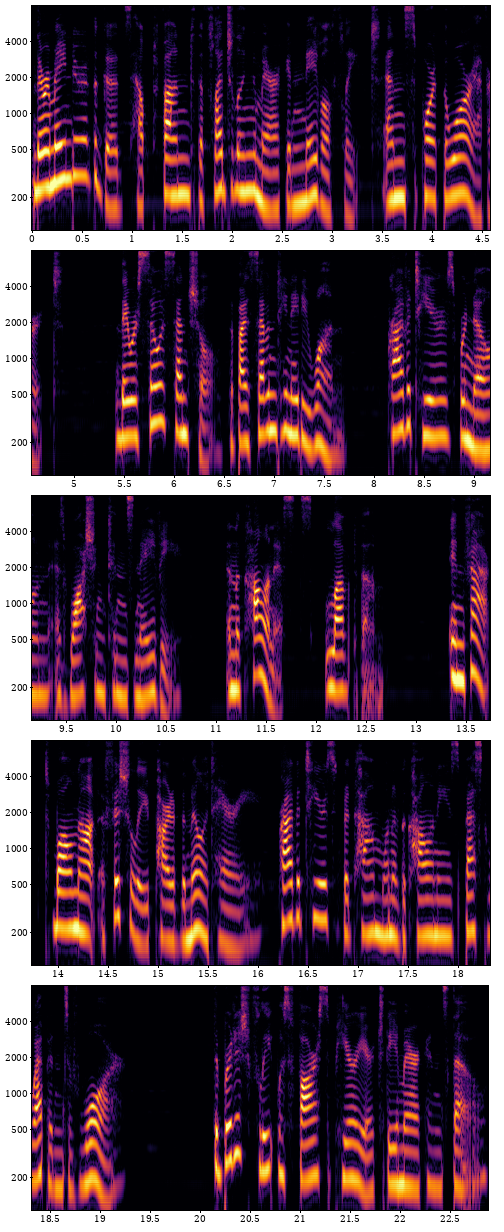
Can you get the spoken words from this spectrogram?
The remainder of the goods helped fund the fledgling American naval fleet and support the war effort. They were so essential that by 1781, privateers were known as Washington's Navy, and the colonists loved them. In fact, while not officially part of the military, privateers had become one of the colony's best weapons of war. The British fleet was far superior to the Americans, though,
